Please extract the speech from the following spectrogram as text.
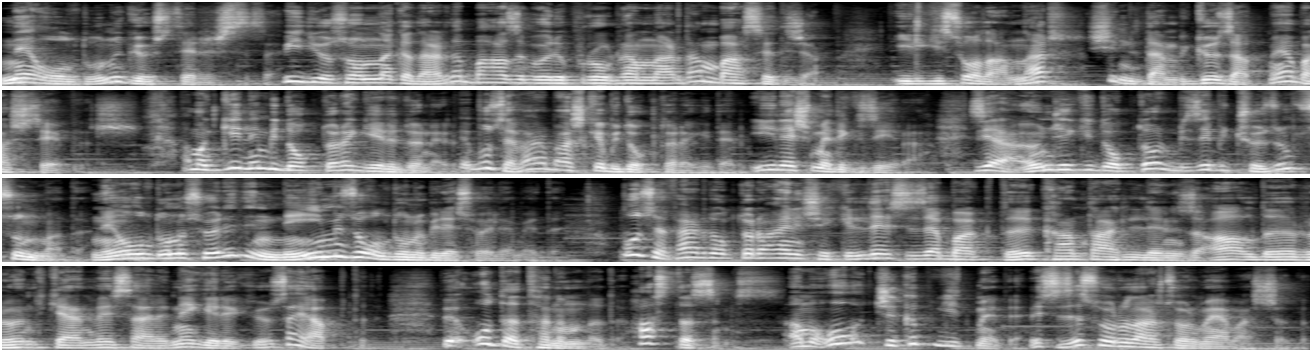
Ne olduğunu gösterir size. Video sonuna kadar da bazı böyle programlardan bahsedeceğim. İlgisi olanlar şimdiden bir göz atmaya başlayabilir. Ama gelin bir doktora geri dönelim. Ve bu sefer başka bir doktora gidelim. İyileşmedik zira. Zira önceki doktor bize bir çözüm sunmadı. Ne olduğunu söyledi, neyimiz olduğunu bile söylemedi. Bu sefer doktor aynı şekilde size baktı, kan tahlillerinizi aldı, röntgen vesaire ne gerekiyorsa yaptı. Ve o da tanımladı. Hastasınız. Ama o çıkıp gitmedi ve size sorular sormaya başladı.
